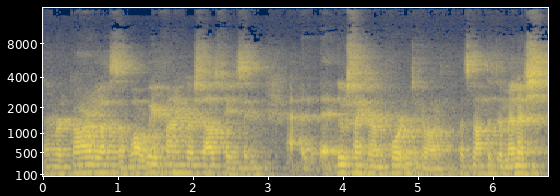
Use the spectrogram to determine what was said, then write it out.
and regardless of what we find ourselves facing, uh, uh, those things are important to God. That's not to diminish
